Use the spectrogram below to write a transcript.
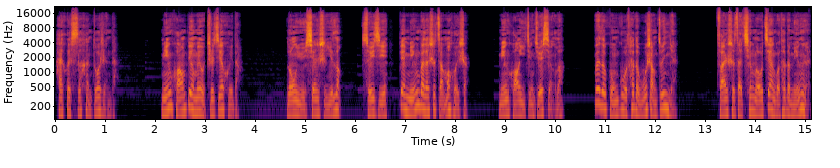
还会死很多人的。明皇并没有直接回答。龙宇先是一愣，随即便明白了是怎么回事。明皇已经觉醒了，为了巩固他的无上尊严，凡是在青楼见过他的名人，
